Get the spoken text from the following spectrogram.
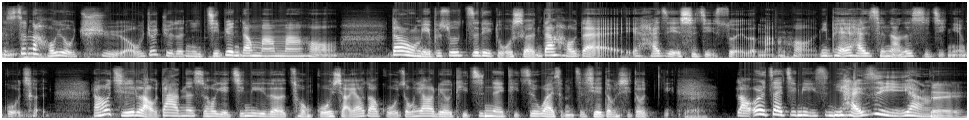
可是真的好有趣哦！我就觉得你即便当妈妈哈，当然我们也不是说资历多深，但好歹孩子也十几岁了嘛哈，你陪孩子成长这十几年过程，然后其实老大那时候也经历了从国小要到国中要留体制内体制外什么这些东西都，老二再经历一次，你还是一样，对。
